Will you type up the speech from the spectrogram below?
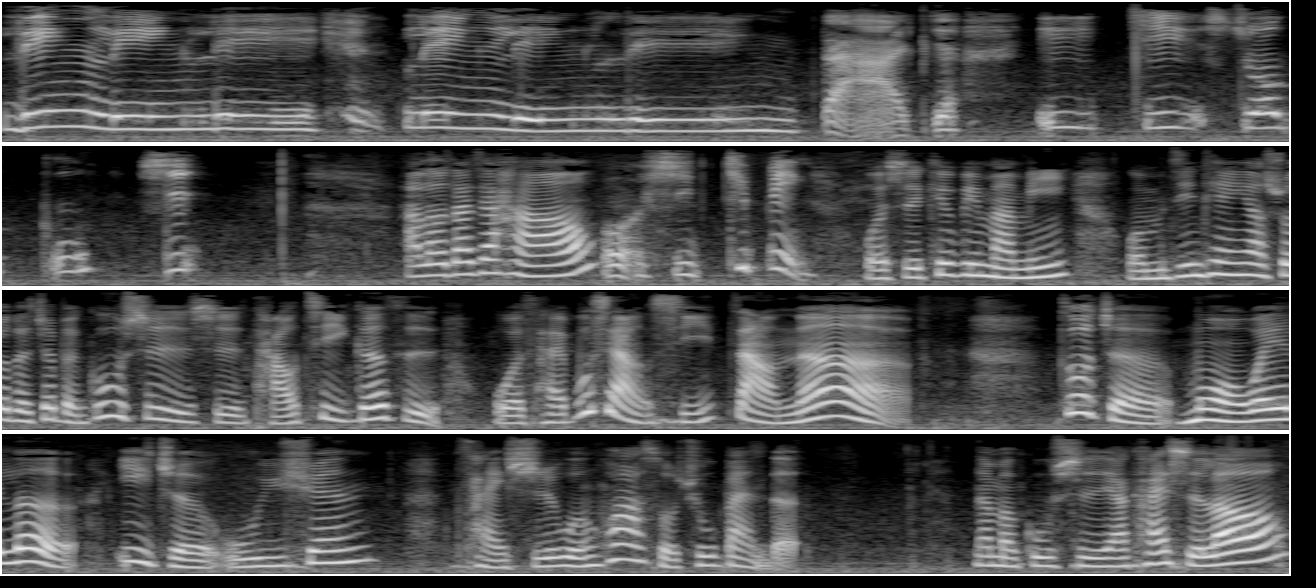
铃铃铃，铃铃铃，大家一起说故事。Hello，大家好，我是 Keeping，我是 Q B 妈咪。我们今天要说的这本故事是《淘气鸽子》，我才不想洗澡呢。作者莫威勒，译者吴宇轩，采石文化所出版的。那么故事要开始喽。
